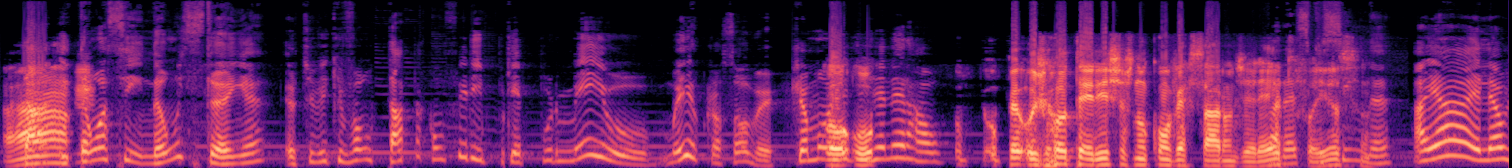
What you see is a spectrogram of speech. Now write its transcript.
Tá, Ah, então assim, não estranha, eu tive que voltar pra conferir, porque por meio, meio crossover, chamam O- ele de general. o- o- os roteiristas não conversaram direito, Parece foi isso? sim, né? Aí, ah, ele é o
